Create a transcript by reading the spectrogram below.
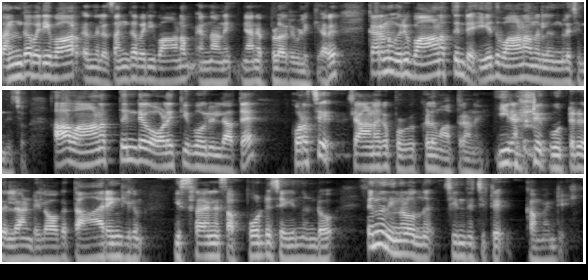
സംഘപരിവാർ എന്നല്ല? സംഘപരിവാണം എന്നാണ് ഞാൻ എപ്പോഴും അവർ വിളിക്കാറ്. കാരണം ഒരു വാണത്തിന്റെ ഏത് വാണമെന്നുള്ളത് നിങ്ങൾ ചിന്തിച്ചു. ആ വാണത്തിന്റെ ക്വാളിറ്റി പോലും ഇല്ലാത്ത കുറച്ച് ചാണകപ്പുഴുക്കൾ മാത്രമാണ് ഈ രണ്ട് കൂട്ടരും അല്ലാണ്ട് ലോകത്ത് ആരെങ്കിലും ഇസ്രായേലിനെ സപ്പോർട്ട് ചെയ്യുന്നുണ്ടോ എന്ന് നിങ്ങളൊന്ന് ചിന്തിച്ചിട്ട് കമന്റ് ചെയ്യും.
